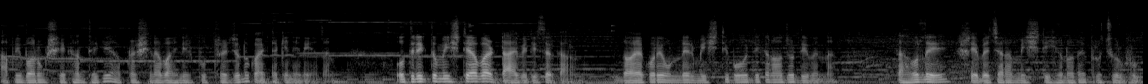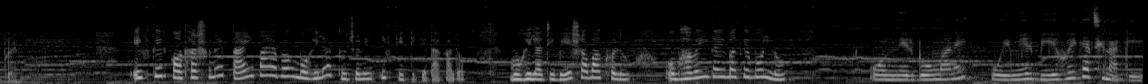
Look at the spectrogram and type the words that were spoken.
আপনি বরং সেখান থেকে আপনার সেনাবাহিনীর পুত্রের জন্য কয়েকটা কিনে নিয়ে যান। অতিরিক্ত মিষ্টি আবার ডায়াবেটিসের কারণ। দয়া করে অন্যের মিষ্টি বউয়ের দিকে নজর দিবেন না। তাহলে সে বেচারা মিষ্টিহীনতায় প্রচুর ভুগবে। ইফতির কথা শুনে তাইবা এবং মহিলা দুজনেই ইফতির দিকে তাকালো। মহিলাটি বেশ অবাক হলো। ওভাবেই তাইবাকে বলল অন্যের বউ মানে ওই মেয়ের বিয়ে হয়ে গেছে নাকি?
